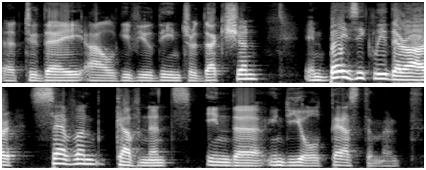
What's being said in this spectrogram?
Uh, today, I'll give you the introduction. And basically, there are seven covenants in the in the Old Testament.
